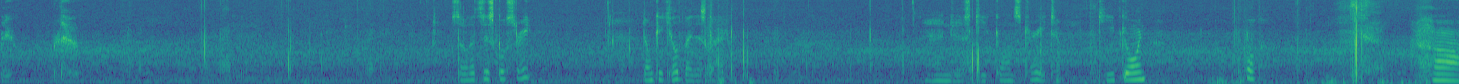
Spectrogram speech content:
Blue. Blue. So let's just go straight. Don't get killed by this guy. And just keep going straight. Keep going. Oh. Huh.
